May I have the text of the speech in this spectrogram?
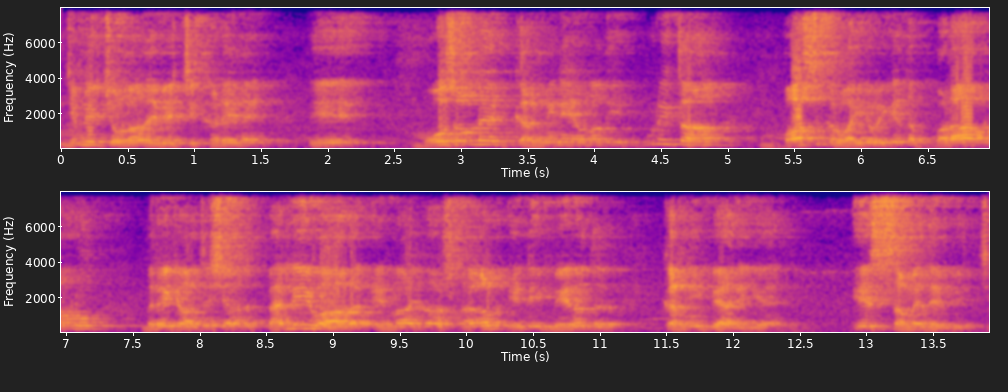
ਜਿਮਨੀ ਚੋਣਾਂ ਦੇ ਵਿੱਚ ਖੜੇ ਨੇ ਤੇ ਮੌਸਮ ਨੇ, ਗਰਮੀ ਨੇ ਉਹਨਾਂ ਦੀ ਪੂਰੀ ਤਰ੍ਹਾਂ ਬੱਸ ਕਰਵਾਈ ਹੋਈ ਹੈ ਤਾਂ ਬੜਾ ਉਹਨਾਂ ਨੂੰ ਮੇਰੇ ਖਿਆਲ 'ਚ ਸ਼ਾਇਦ ਪਹਿਲੀ ਵਾਰ ਇੰਨਾ ਜਿਹੜਾ ਸਟਰਗਲ ਇੰਨੀ ਮਿਹਨਤ ਕਰਨੀ ਪੈ ਰਹੀ ਹੈ ਇਸ ਸਮੇਂ ਦੇ ਵਿੱਚ।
